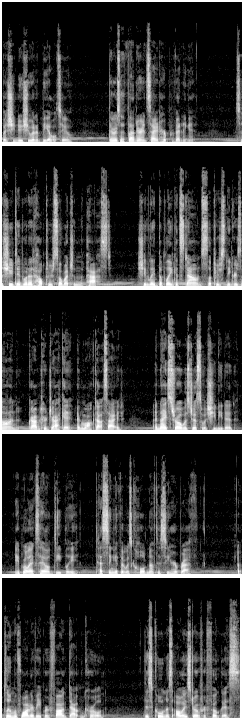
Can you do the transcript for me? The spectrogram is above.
but she knew she wouldn't be able to. There was a thunder inside her preventing it. So she did what had helped her so much in the past. She laid the blankets down, slipped her sneakers on, grabbed her jacket, and walked outside. A night stroll was just what she needed. April exhaled deeply, testing if it was cold enough to see her breath. A plume of water vapor fogged out and curled. This coolness always drove her focus,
